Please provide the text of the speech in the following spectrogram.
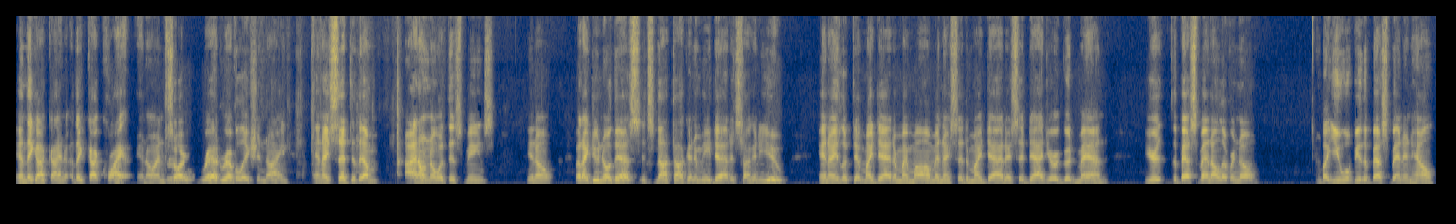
and they got kind of they got quiet, you know, and really? so I read Revelation nine, and I said to them, "I don't know what this means, you know, but I do know this: it's not talking to me, Dad; it's talking to you." And I looked at my dad and my mom, and I said to my dad, "I said, Dad, you're a good man. You're the best man I'll ever know." but you will be the best man in hell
